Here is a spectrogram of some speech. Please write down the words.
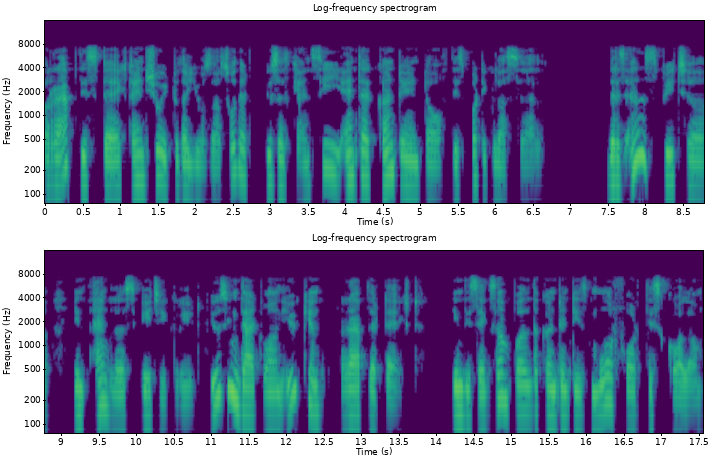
wrap this text and show it to the user so that users can see entire content of this particular cell. There is another feature in Angular's AG grid. Using that one, you can wrap the text. In this example, the content is more for this column.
